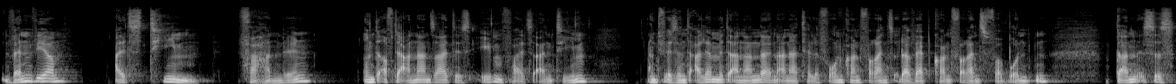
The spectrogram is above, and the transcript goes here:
Wenn wir als Team verhandeln. Und auf der anderen Seite ist ebenfalls ein Team. Und wir sind alle miteinander in einer Telefonkonferenz oder Webkonferenz verbunden, dann ist es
